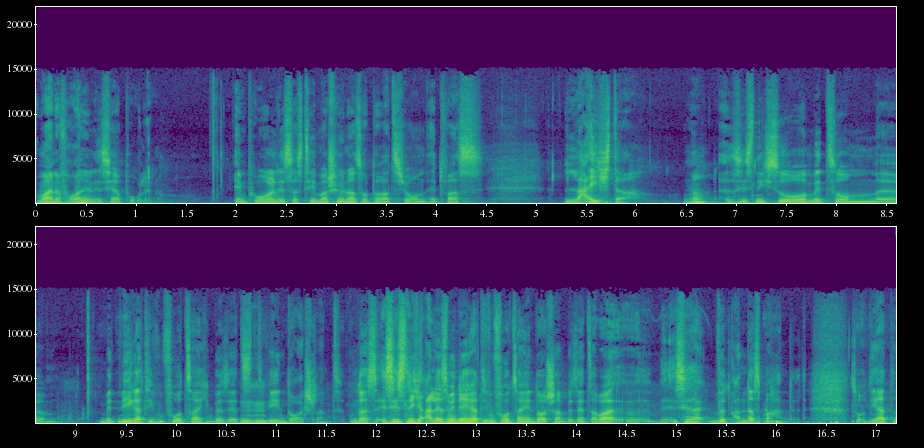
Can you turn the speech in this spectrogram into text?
meine Freundin ist ja Polin. In Polen ist das Thema Schönheitsoperation etwas leichter. Ne? Also es ist nicht so mit so einem ähm, mit negativen Vorzeichen besetzt, mhm. wie in Deutschland. Und das, es ist nicht alles mit negativen Vorzeichen in Deutschland besetzt, aber äh, es wird anders behandelt. So, die hat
